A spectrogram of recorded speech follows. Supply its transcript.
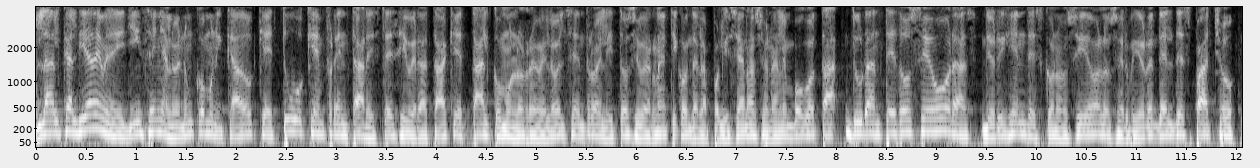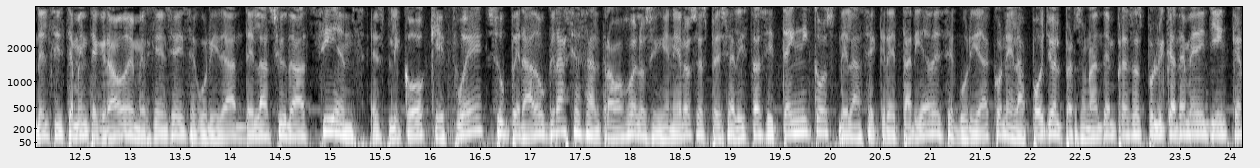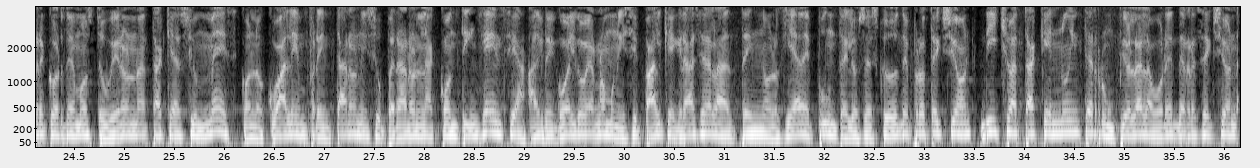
La alcaldía de Medellín señaló en un comunicado que tuvo que enfrentar este ciberataque tal como lo reveló el Centro de Delitos Cibernéticos de la Policía Nacional en Bogotá durante 12 horas de origen desconocido a los servidores del despacho del Sistema Integrado de Emergencia y Seguridad de la ciudad CIEMS. Explicó que fue superado gracias al trabajo de los ingenieros especialistas y técnicos de la Secretaría de Seguridad con el apoyo del personal de empresas públicas de Medellín que recordemos tuvieron un ataque hace un mes, con lo cual enfrentaron y superaron la contingencia. Agregó el gobierno municipal que gracias a la tecnología de punta y los escudos de protección, dicho ataque no interrumpió las labores de recepción,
